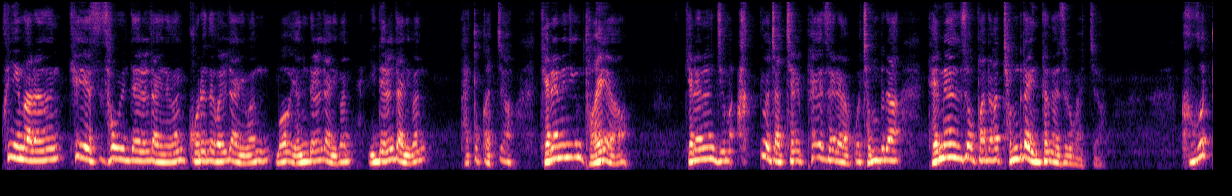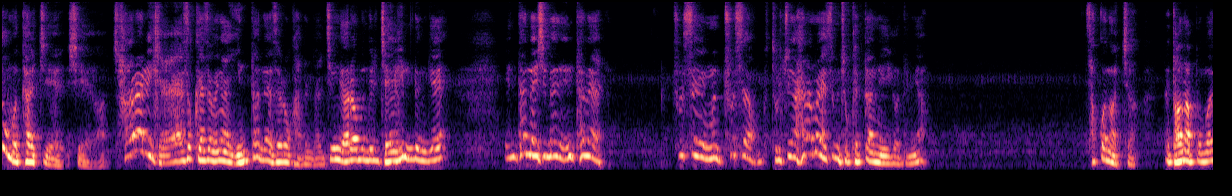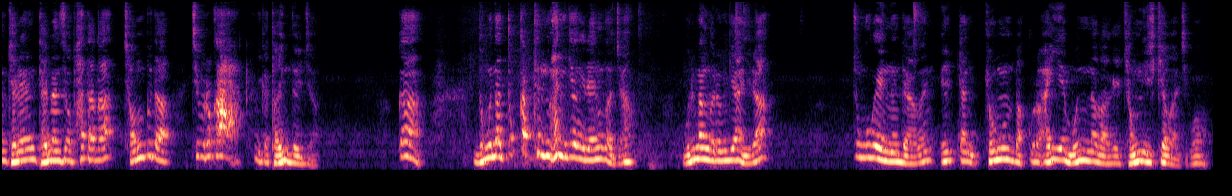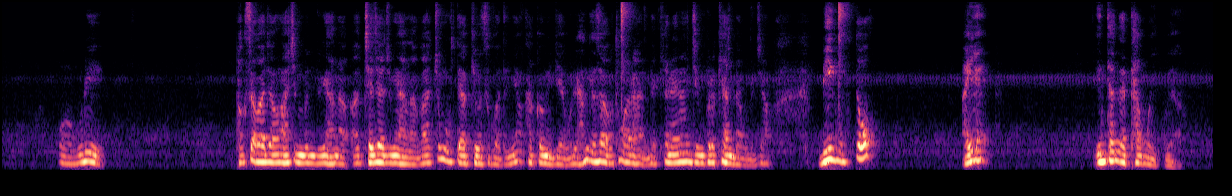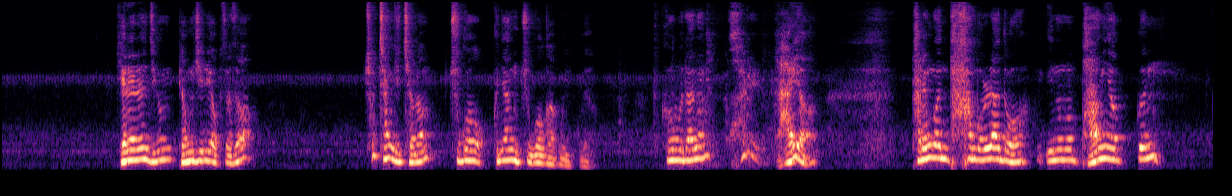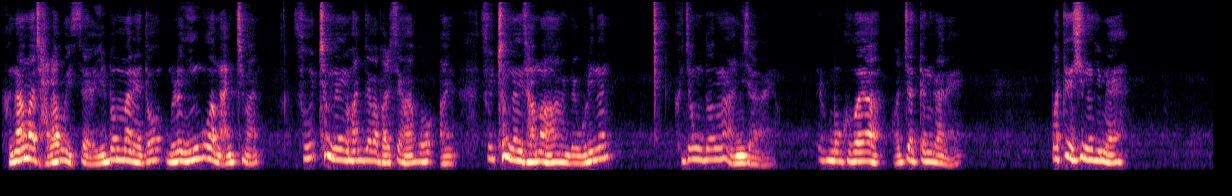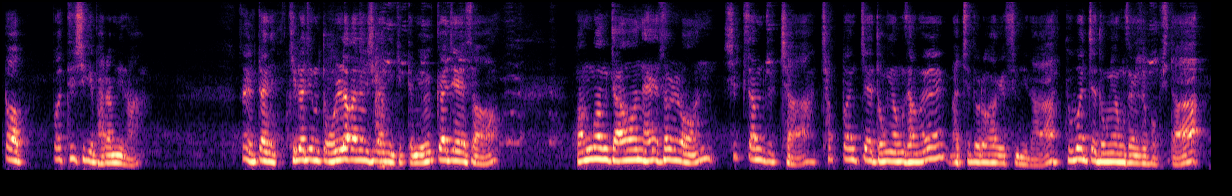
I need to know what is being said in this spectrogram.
흔히 말하는 KS 서울대를 다니건 고려대를 다니건 뭐 연대를 다니건 이대를 다니건 다 똑같죠. 걔네는 지금 더해요. 걔네는 지금 학교 자체를 폐쇄해갖고 전부 다 대면 수업하다가 전부 다 인터넷으로 갔죠. 그것도 못할 짓이에요. 차라리 계속해서 그냥 인터넷으로 가든가. 지금 여러분들이 제일 힘든 게 인터넷이면 인터넷, 출생이면 출생, 둘 중에 하나만 했으면 좋겠다는 얘기거든요. 섞어 놓죠. 더 나쁜 건 걔네는 대면 수업 하다가 전부 다 집으로 가! 하니까 더 힘들죠. 그러니까 누구나 똑같은 환경이라는 거죠. 우리만 그런 게 아니라 중국에 있는 대학은 일단 교문 밖으로 아예 못 나가게 격리시켜 가지고 어, 우리 박사과정 하신 분 중에 하나 아, 제자 중에 하나가 중국 대학 교수거든요. 가끔 이제 우리 한 교수하고 통화를 하는데 걔네는 지금 그렇게 한다고 그러죠. 미국도 아예 인터넷 하고 있고요. 걔네는 지금 병실이 없어서 초창기처럼 죽어 그냥 죽어가고 있고요. 그거보다는 훨 나아요. 다른 건 다 몰라도 이놈은 방역은 그나마 잘하고 있어요. 일본만 해도 물론 인구가 많지만 수천 명의 환자가 발생하고 아니 수천 명이 사망하는데 우리는 그 정도는 아니잖아요. 뭐 그거야 어쨌든 간에 버티시는 김에 또 버티시기 바랍니다. 그래서 일단 길어지면 또 올라가는 시간이 있기 때문에 여기까지 해서 관광자원 해설론 13주차 첫 번째 동영상을 마치도록 하겠습니다. 두 번째 동영상에서 봅시다.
